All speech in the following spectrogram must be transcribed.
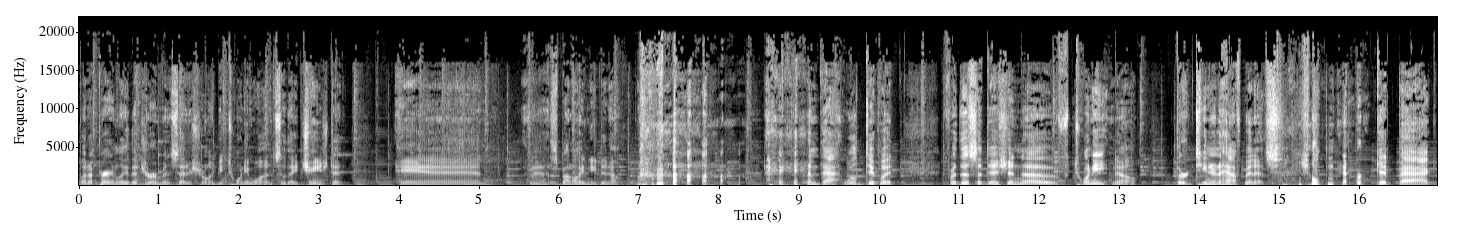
but apparently the Germans said it should only be 21, so they changed it. And eh, that's about all you need to know. and that will do it for this edition of 20, no, 13 and a half minutes. You'll never get back.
